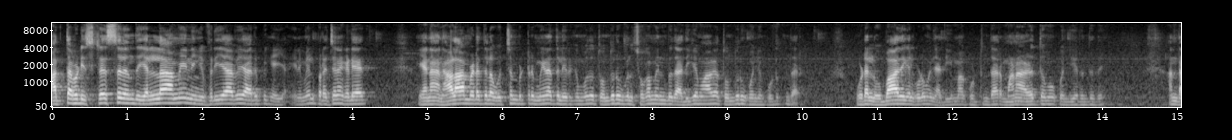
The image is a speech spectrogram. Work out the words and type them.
மற்றபடி ஸ்ட்ரெஸ்ஸுலேருந்து எல்லாமே நீங்கள் ஃப்ரீயாகவே அறுப்பீங்க ஐயா. இனிமேல் பிரச்சனை கிடையாது. ஏன்னா நாலாம் இடத்துல உச்சம் பெற்று மீனத்தில் இருக்கும்போது தொந்தரவுகள் சுகம் என்பது அதிகமாக தொந்தரவு கொஞ்சம் கொடுத்துருந்தார். உடல் உபாதைகள் கூட கொஞ்சம் அதிகமாக கொடுத்துருந்தார். மன அழுத்தமும் கொஞ்சம் இருந்தது. அந்த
